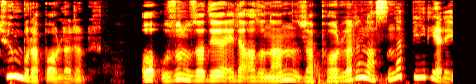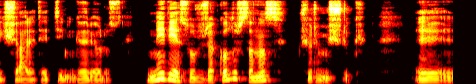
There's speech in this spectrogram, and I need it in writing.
tüm bu raporların o uzun uzadıya ele alınan raporların aslında bir yere işaret ettiğini görüyoruz. Ne diye soracak olursanız çürümüşlük. Ee,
